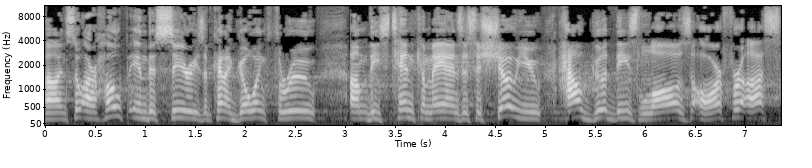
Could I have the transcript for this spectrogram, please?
Uh, and so, our hope in this series of kind of going through um, these Ten Commands is to show you how good these laws are for us.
